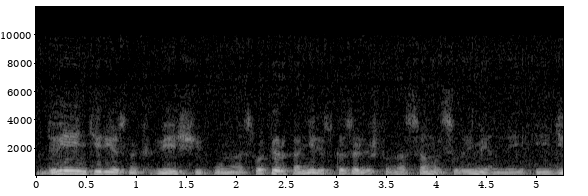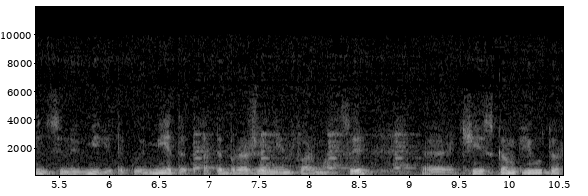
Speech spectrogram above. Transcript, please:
две интересных вещи у нас. Во-первых, они рассказали, что у нас самый современный и единственный в мире такой метод отображения информации через компьютер,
